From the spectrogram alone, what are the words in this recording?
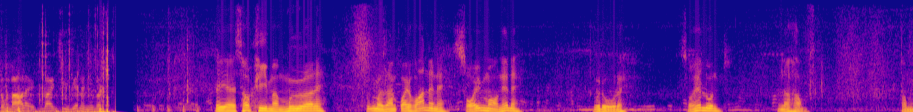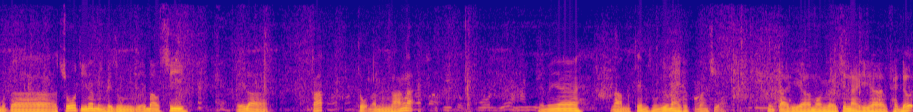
Thông báo lại các bác anh chị biết là như vậy. Đây à, sau khi mà mưa đây cũng mà Giang quay hoãn đây này sói mòn hết này. Vừa đổ đây. Sói hết luôn. Nên là hỏng. Hỏng một uh, chỗ tí là mình phải dùng cái bao xi. Đấy là cát. Trộn là mình láng lại. Để mới uh, làm thêm xuống dưới này thôi các bạn chị ạ. Hiện tại thì uh, mọi người trên này thì uh, phải đợi.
